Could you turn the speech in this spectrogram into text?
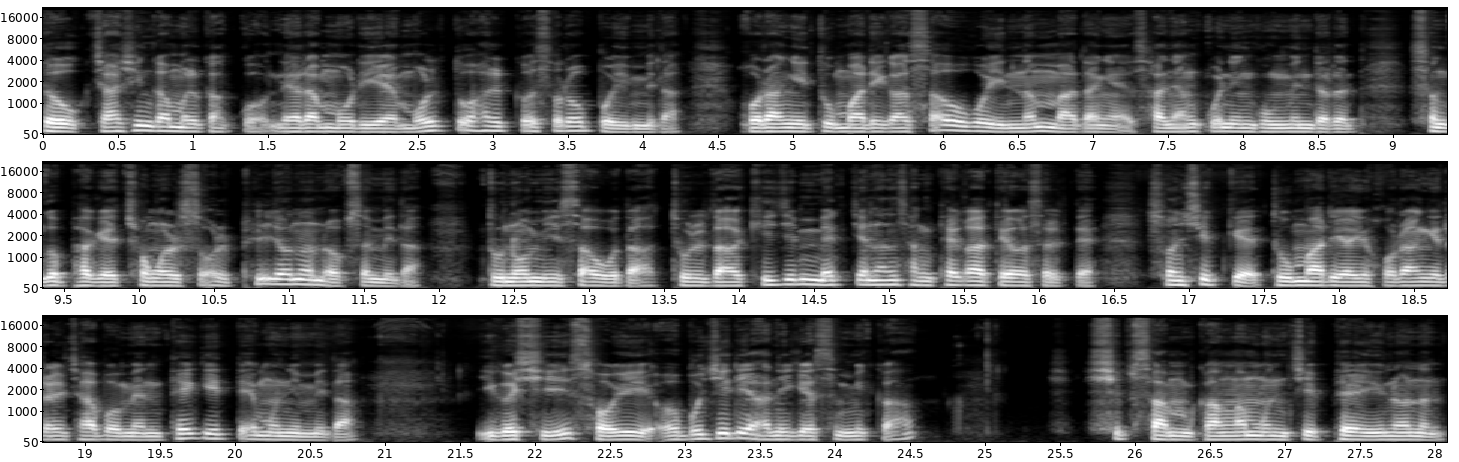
더욱 자신감을 갖고 내란몰이에 몰두할 것으로 보입니다. 호랑이 두 마리가 싸우고 있는 마당에 사냥꾼인 국민들은 성급하게 총을 쏠 필요는 없습니다. 두 놈이 싸우다 둘 다 기진맥진한 상태가 되었을 때 손쉽게 두 마리의 호랑이를 잡으면 되기 때문입니다. 이것이 소위 어부질이 아니겠습니까? 13 광화문 집회 인원은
